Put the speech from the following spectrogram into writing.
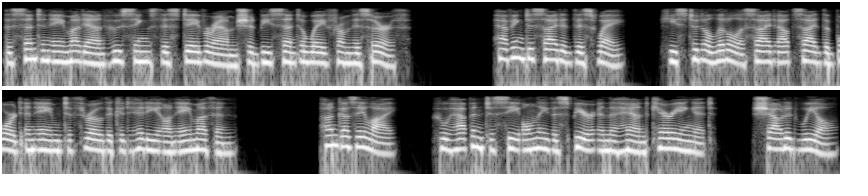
the Sentan Mudan who sings this Devaram should be sent away from this earth. Having decided this way, he stood a little aside outside the board and aimed to throw the Kadhiti on Amuthan. Pungazalai, who happened to see only the spear and the hand carrying it, shouted wheel.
